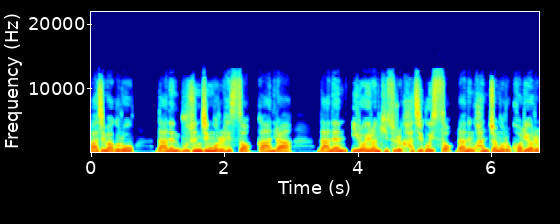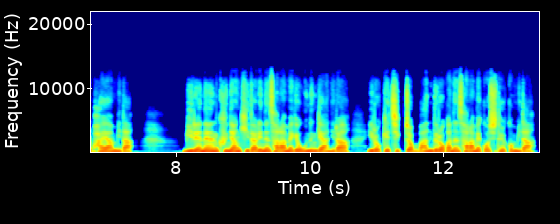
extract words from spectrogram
마지막으로 나는 무슨 직무를 했어가 아니라 나는 이러이런 기술을 가지고 있어 라는 관점으로 커리어를 봐야 합니다. 미래는 그냥 기다리는 사람에게 오는 게 아니라 이렇게 직접 만들어가는 사람의 것이 될 겁니다.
